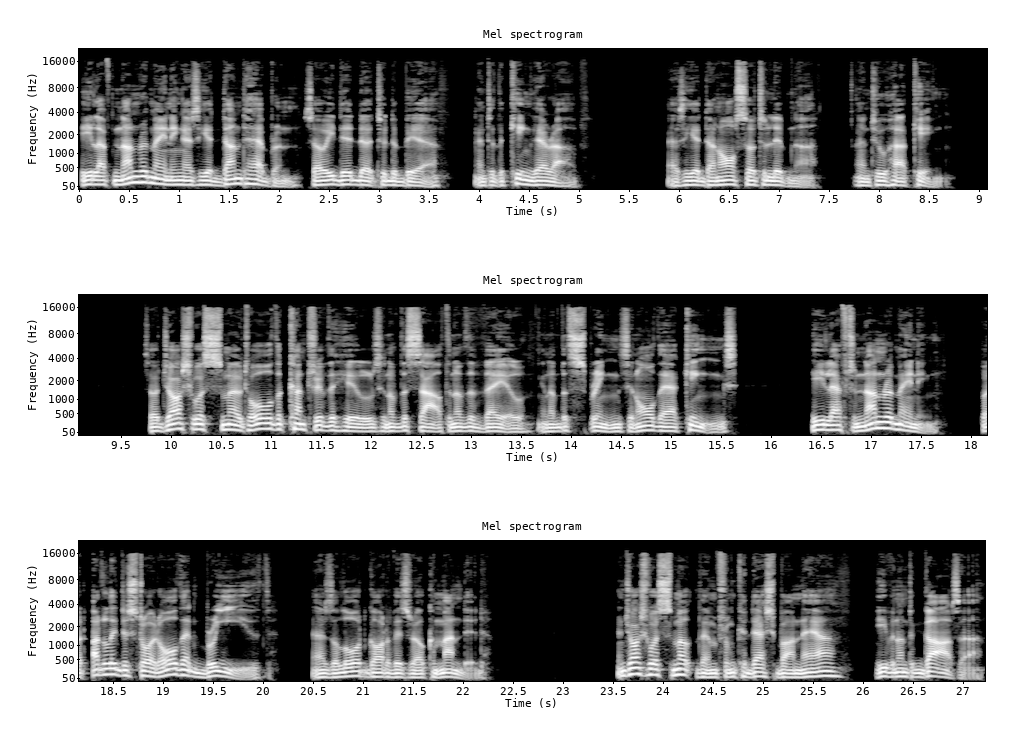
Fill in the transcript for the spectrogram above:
He left none remaining as he had done to Hebron, so he did uh, to Debir, and to the king thereof, as he had done also to Libnah, and to her king. So Joshua smote all the country of the hills, and of the south, and of the vale, and of the springs, and all their kings. He left none remaining, but utterly destroyed all that breathed, as the Lord God of Israel commanded. And Joshua smote them from Kadesh Barnea, even unto Gaza,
